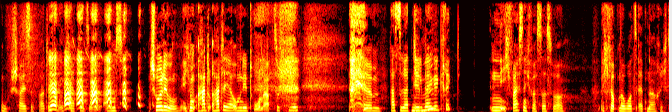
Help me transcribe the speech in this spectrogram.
Uh, scheiße, warte. Ich hab jetzt, ich muss, Entschuldigung, ich hatte ja, um den Ton abzuspielen. Ähm, Hast du gerade eine? E-Mail gekriegt? Nee, ich weiß nicht, was das war. Ich glaube, eine WhatsApp-Nachricht.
